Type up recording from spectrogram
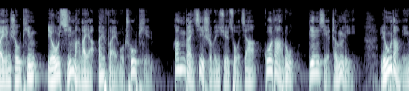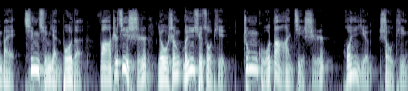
欢迎收听由喜马拉雅 FM 出品、当代纪实文学作家郭大陆编写整理、刘大明白倾情演播的《法制纪实》有声文学作品《中国大案纪实》，欢迎收听。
